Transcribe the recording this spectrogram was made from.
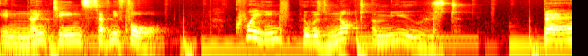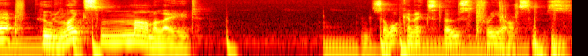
in 1974. Queen who was not amused. Bear who likes marmalade. So what connects those three answers?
